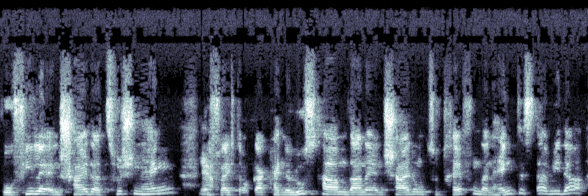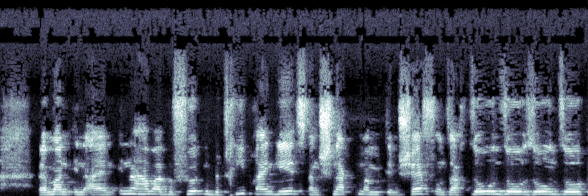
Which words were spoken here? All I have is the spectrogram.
wo viele Entscheider zwischenhängen, ja. die vielleicht auch gar keine Lust haben, da eine Entscheidung zu treffen, dann hängt es da wieder. Wenn man in einen inhabergeführten Betrieb reingeht, dann schnackt man mit dem Chef und sagt so und so, so und so,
